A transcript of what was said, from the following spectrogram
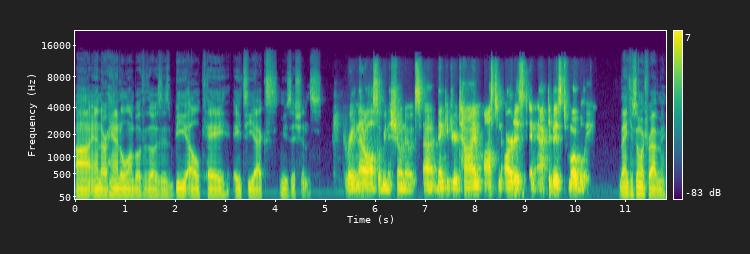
uh, and our handle on both of those is BLKATX Musicians. Great, and that'll also be in the show notes. Uh, thank you for your time, Austin artist and activist Mobley. Thank you so much for having me.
